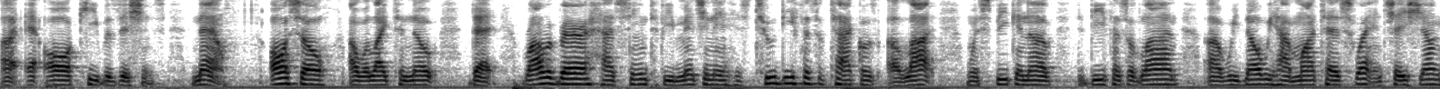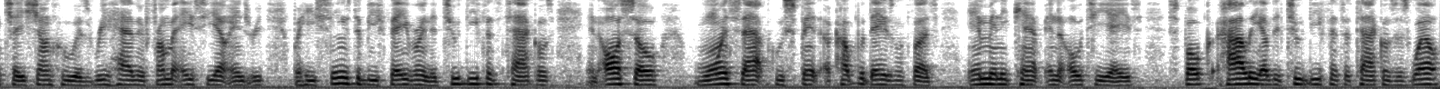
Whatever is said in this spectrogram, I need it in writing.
uh, at all key positions. Now, also, I would like to note that Ron Rivera has seemed to be mentioning his two defensive tackles a lot when speaking of the defensive line. Uh, we know we have Montez Sweat and Chase Young. Chase Young, who is rehabbing from an ACL injury, but he seems to be favoring the two defensive tackles and also Warren Sapp, who spent a couple days with us in minicamp in the OTAs, spoke highly of the two defensive tackles as well.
